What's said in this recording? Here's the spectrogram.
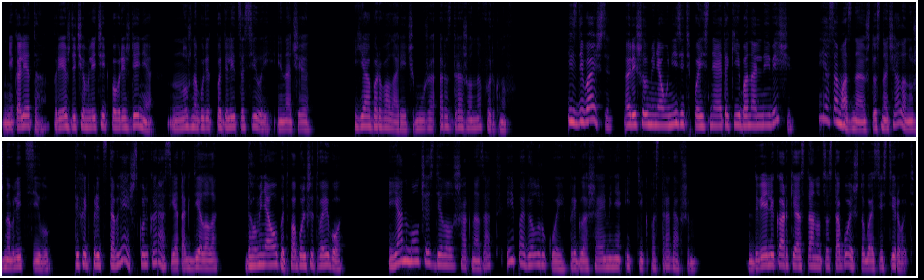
«Николета, прежде чем лечить повреждения, нужно будет поделиться силой, иначе...» Я оборвала речь мужа, раздраженно фыркнув. «Издеваешься? Решил меня унизить, поясняя такие банальные вещи? Я сама знаю, что сначала нужно влить силу. Ты хоть представляешь, сколько раз я так делала? Да у меня опыт побольше твоего». Ян молча сделал шаг назад и повел рукой, приглашая меня идти к пострадавшим. «Две лекарки останутся с тобой, чтобы ассистировать»,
